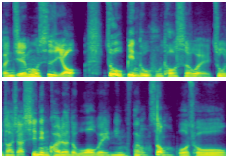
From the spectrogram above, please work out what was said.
本节目是由祝病毒虎头蛇尾，祝大家新年快乐的我为您放送播出。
